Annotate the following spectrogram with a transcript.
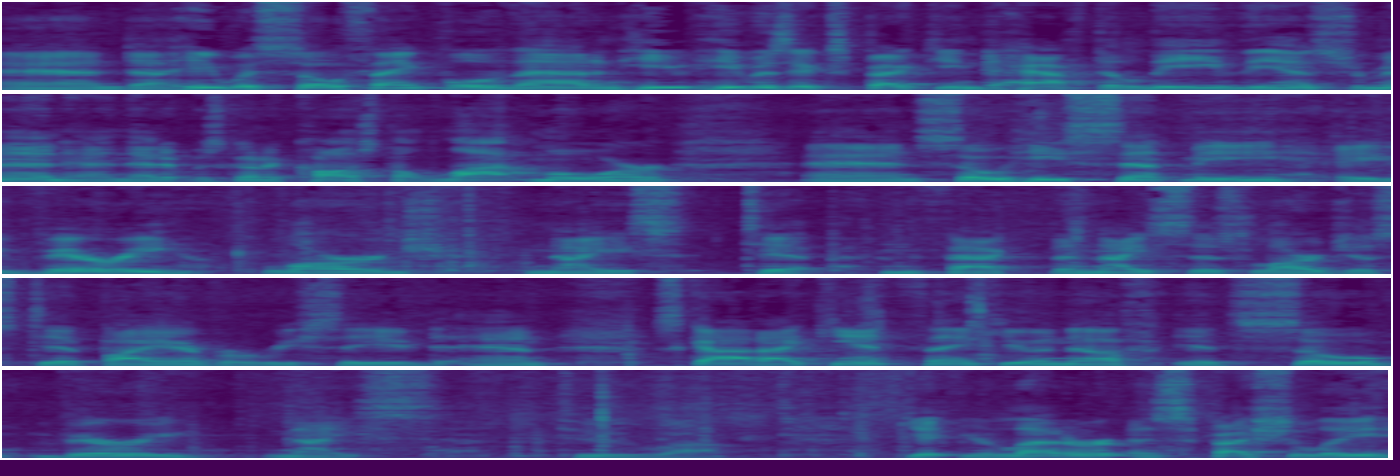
and uh, he was so thankful of that. And he, he was expecting to have to leave the instrument and that it was going to cost a lot more. And so he sent me a very large, nice tip. In fact, the nicest, largest tip I ever received. And Scott, I can't thank you enough. It's so very nice to. Uh, get your letter especially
